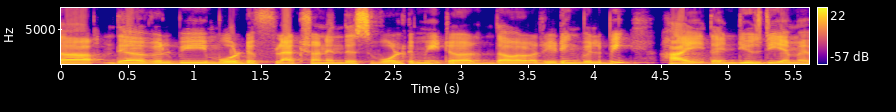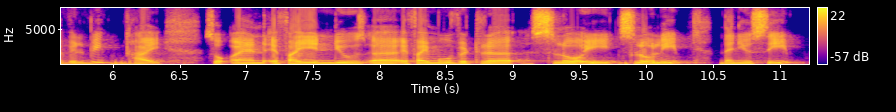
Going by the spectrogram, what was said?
the there will be more deflection in this voltmeter the reading will be high the induced emf will be high. So and if i induce uh, if i move it uh, slowly slowly then you see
